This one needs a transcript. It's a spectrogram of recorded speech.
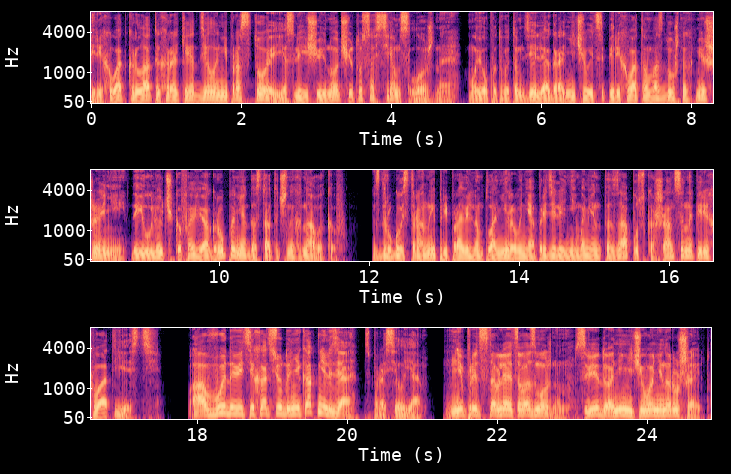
Перехват крылатых ракет – дело непростое, если еще и ночью, то совсем сложное. Мой опыт в этом деле ограничивается перехватом воздушных мишеней, да и у летчиков авиагруппы нет достаточных навыков. С другой стороны, при правильном планировании определении момента запуска шансы на перехват есть. «А выдавить их отсюда никак нельзя?» – спросил я. «Не представляется возможным. С виду они ничего не нарушают.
